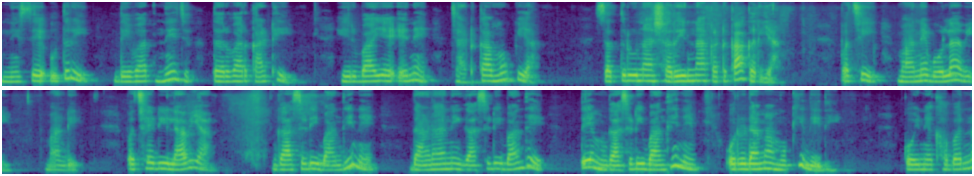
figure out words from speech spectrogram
નીચે ઉતરી દેવાતની જ તરવાર કાઢી હીરબાઈએ એને ઝાટકા મૂક્યા. શત્રુના શરીરના કટકા કર્યા. પછી માને બોલાવી માંડી, પછેડી લાવ્યા. ગાસડી બાંધીને, દાણાની ગાસડી બાંધે તેમ ગાસડી બાંધીને ઓરડામાં મૂકી દીધી. કોઈને ખબર ન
